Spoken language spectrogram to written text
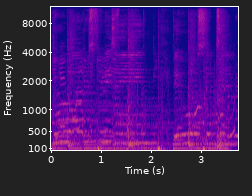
The water's freezing. It was September.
